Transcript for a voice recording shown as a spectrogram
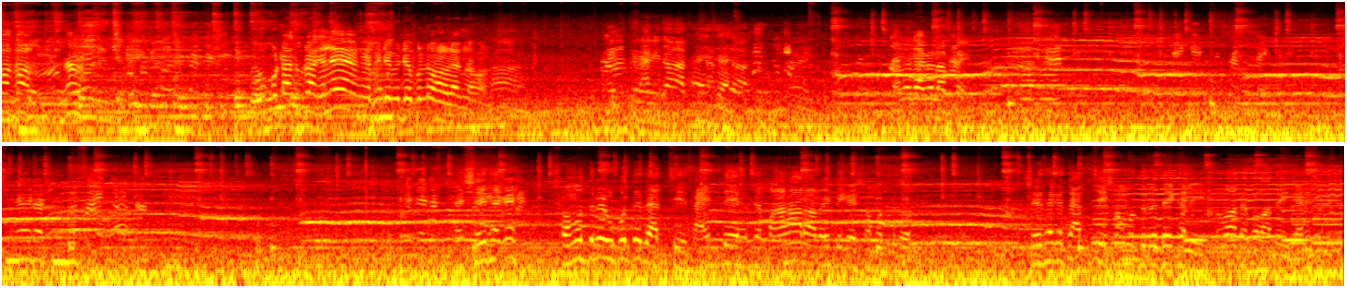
চল চল উপরটা দুটা গেলে ভিডিও ভিডিও করলে ভালো লাগল সেই থেকে সমুদ্রের উপর দিয়ে যাচ্ছি সাইড দিয়ে হচ্ছে পাহাড় আর ওইদিকে সমুদ্র। সেই থেকে যাচ্ছি সমুদ্রে দেখালি খালি। তোমাদের তোমাদের গাড়ি।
